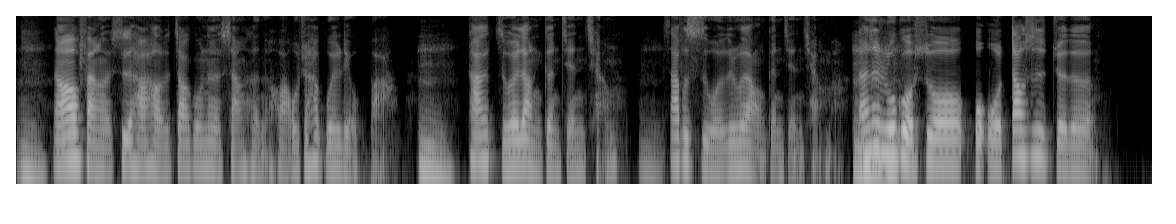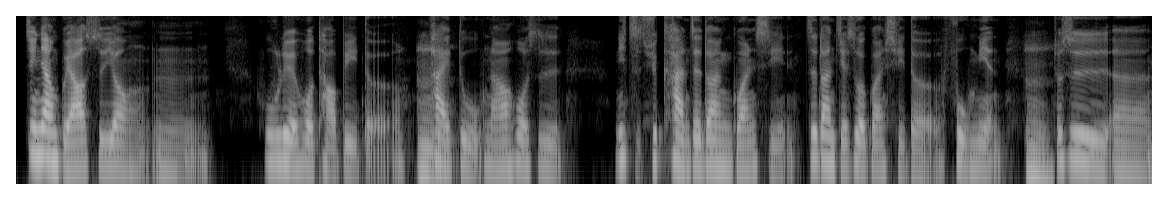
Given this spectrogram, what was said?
嗯，然后反而是好好的照顾那个伤痕的话，我觉得他不会留疤，嗯，他只会让你更坚强，嗯，杀不死我就会让我更坚强嘛。嗯、但是如果说我我倒是觉得尽量不要是用嗯忽略或逃避的态度，嗯、然后或是你只去看这段关系这段结束的关系的负面，嗯，就是呃，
